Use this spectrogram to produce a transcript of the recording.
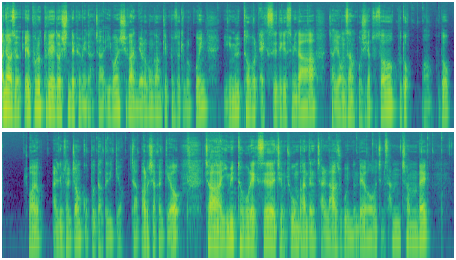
안녕하세요. 1프로 트레이더 신 대표입니다. 자, 이번 시간 여러분과 함께 분석해 볼 코인 이뮤터블 X 되겠습니다. 자, 영상 보시기 앞서서 구독, 어, 구독, 좋아요, 알림 설정 꼭 부탁드릴게요. 자, 바로 시작할게요. 자, 이뮤터블 X 지금 좋은 반등 잘 나와주고 있는데요. 지금 3,100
